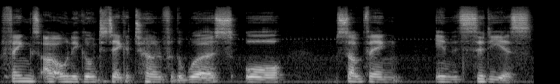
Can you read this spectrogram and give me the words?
things are only going to take a turn for the worse or something insidious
